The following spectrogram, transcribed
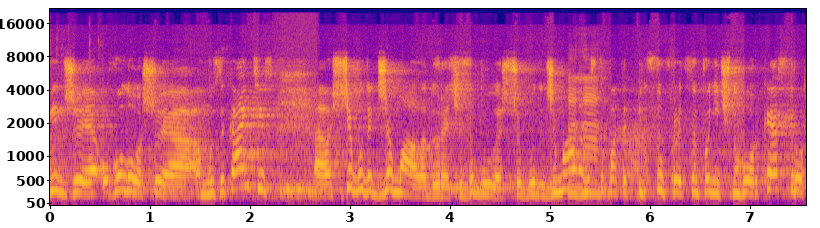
він же оголошує музикантів. Е, ще буде Джамала. До речі, забула, що буде Джамала виступати під супровід симфонічного оркестру.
